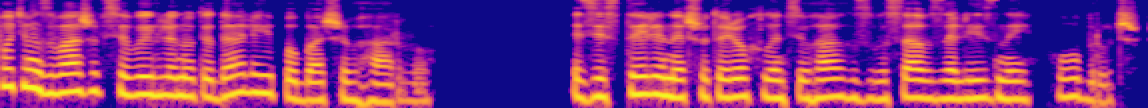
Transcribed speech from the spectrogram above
Потім зважився виглянути далі і побачив Гарру. Зі стелі на чотирьох ланцюгах звисав залізний обруч.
